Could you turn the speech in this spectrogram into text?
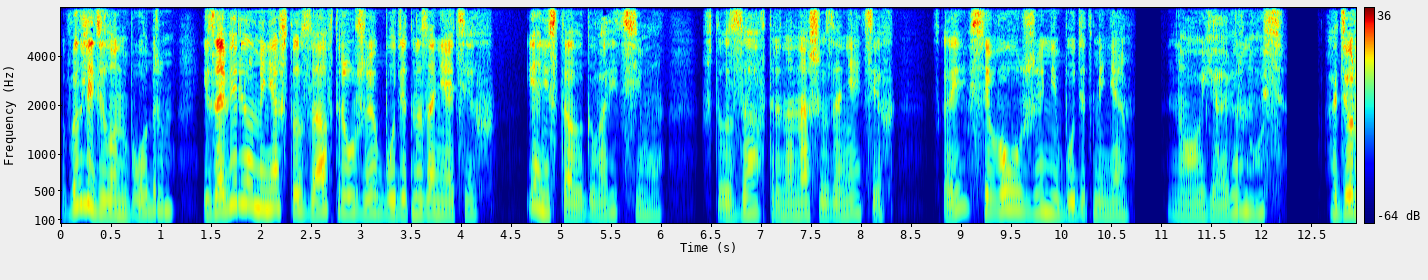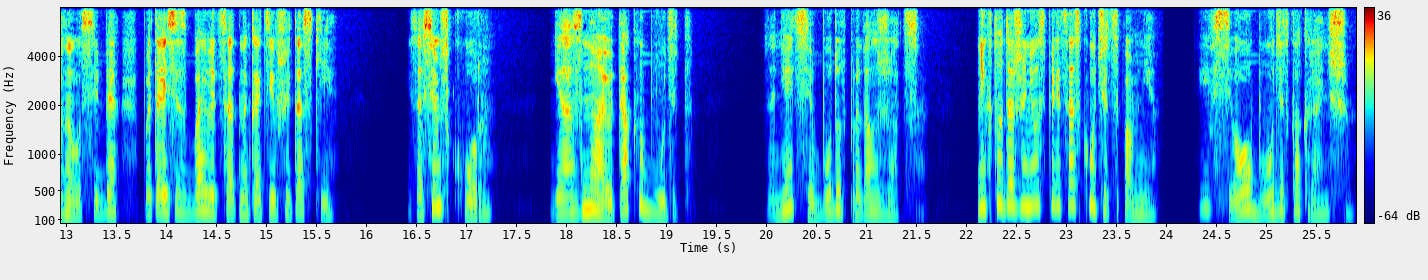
Выглядел он бодрым и заверил меня, что завтра уже будет на занятиях. Я не стала говорить ему, что завтра на наших занятиях, скорее всего, уже не будет меня. Но я вернусь. Одернула себя, пытаясь избавиться от накатившей тоски. И совсем скоро. Я знаю, так и будет. Занятия будут продолжаться. Никто даже не успеет соскучиться по мне. И все будет как раньше.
